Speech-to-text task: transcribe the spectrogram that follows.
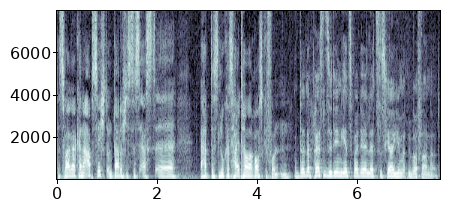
Das war gar keine Absicht und dadurch ist das erst, äh, hat das Lucas Hightower rausgefunden. Und dann erpressen sie den jetzt, weil der letztes Jahr jemanden überfahren hat.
